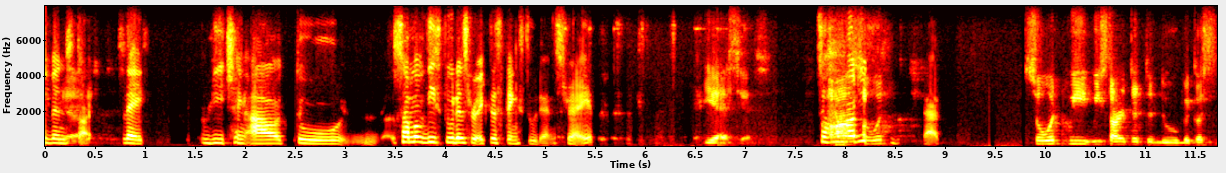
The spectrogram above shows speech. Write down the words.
even Yeah. start? Like reaching out to some of these students were existing students, right? yes, yes. So how Uh, do so you what do that? so what we we started to do because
